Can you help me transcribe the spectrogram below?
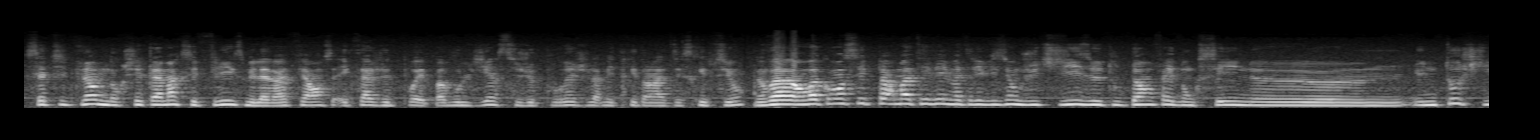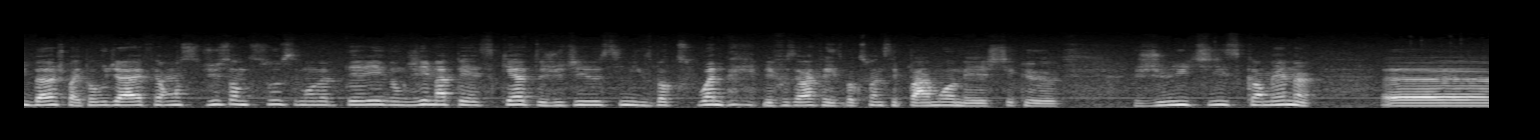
cette petite lampe. Donc je sais que la marque c'est Philips mais la référence exacte je ne pourrais pas vous le dire. Si je pourrais je la mettrai dans la description. Donc on va commencer par ma télé ma télévision que j'utilise tout le temps en fait. Donc c'est une une Toshiba. Je pourrais pas vous dire la référence. Juste en dessous c'est mon web télé. Donc j'ai ma PS4 j'utilise aussi une Xbox One. Mais il faut savoir que la Xbox One c'est pas à moi mais je sais que je l'utilise quand même. Euh,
